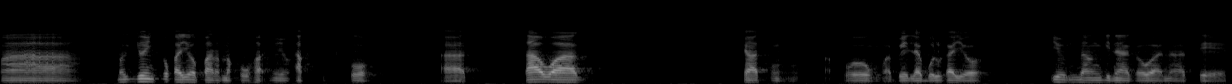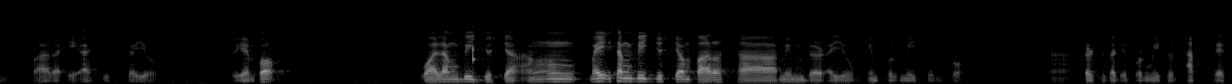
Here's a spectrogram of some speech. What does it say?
ma mag-join po kayo para makuha nyo yung access ko. At tawag, chat kung, kung available kayo, yun ang ginagawa natin para i-assist kayo. So, yan po. Walang videos dyan. Ang, may isang videos dyan para sa member ay yung information ko. Na personal information access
